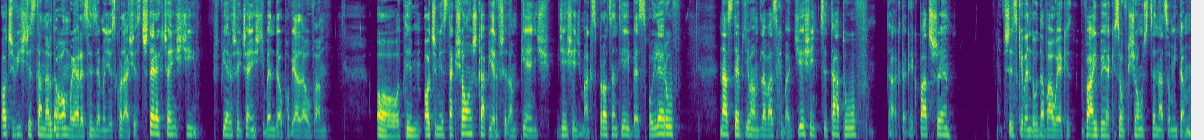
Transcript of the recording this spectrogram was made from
Oczywiście standardowo moja recenzja będzie składała się z czterech części. W pierwszej części będę opowiadał wam o tym, o czym jest ta książka. Pierwsze tam 5, 10 max procent jej bez spoilerów. Następnie mam dla was chyba 10 cytatów. Tak, tak jak patrzę. Wszystkie będą dawały jakie wajby, jakie są w książce, na co mi tam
